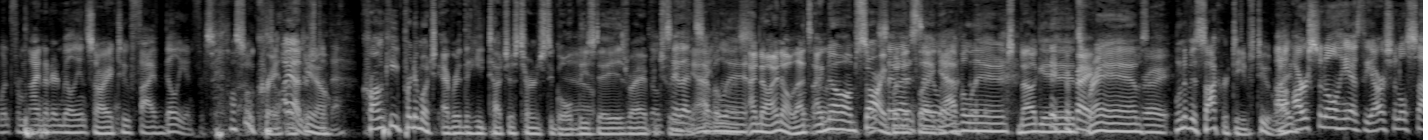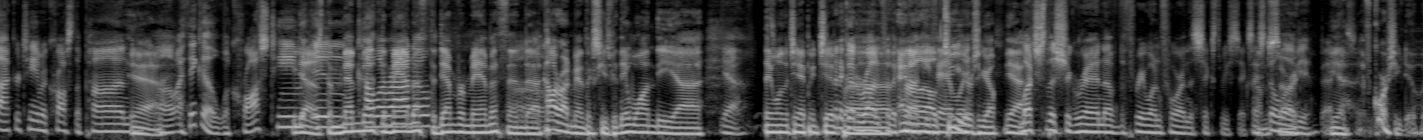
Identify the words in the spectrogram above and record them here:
went from 900 million, sorry, to 5 billion for St. also crazy? So I understood you know, that. Kroenke, pretty much everything he touches turns to gold these days, right? Don't say that in the St. Louis. Avalanche. I know, I know. That's I know. I'm sorry, but it's like Avalanche, Nuggets, Right, Rams. right. One of his soccer teams too, Uh, right? Arsenal, he has the Arsenal soccer team across the pond. Yeah. Uh, I think a lacrosse team yeah, it's in the Mammoth, the Mammoth, the Denver Mammoth, and uh, Colorado Mammoth. Excuse me. They won the. Uh, yeah. They won the championship. Been a good run uh, for the NLL Kroenke two years ago. Yeah, Much to the chagrin of the 314 and the 636. I still love you. Yeah, of course you do.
